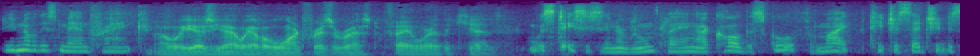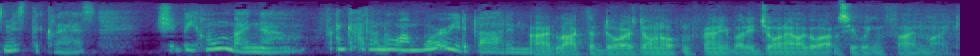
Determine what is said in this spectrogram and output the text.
Do you know this man, Frank? Oh, he is? Yeah, we have a warrant for his arrest. Faye, where are the kids? Well, Stacy's in her room playing. I called the school for Mike. The teacher said she dismissed the class. He should be home by now. Frank, I don't know. I'm worried about him. All right, lock the doors. Don't open for anybody. Joe and I'll go out and see if we can find Mike.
